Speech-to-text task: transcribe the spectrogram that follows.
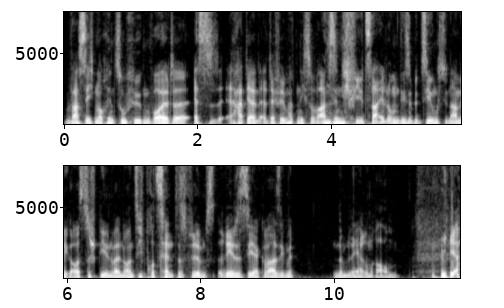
was ich noch hinzufügen wollte, es hat ja, der Film hat nicht so wahnsinnig viel Zeit, um diese Beziehungsdynamik auszuspielen, weil 90% des Films redet sie ja quasi mit einem leeren Raum, ja.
